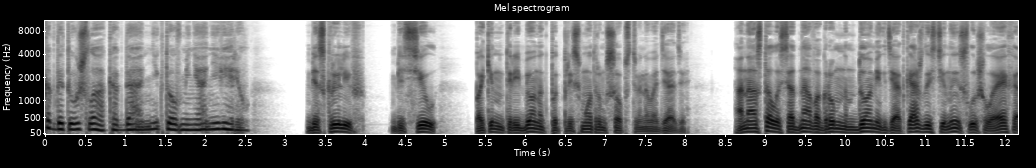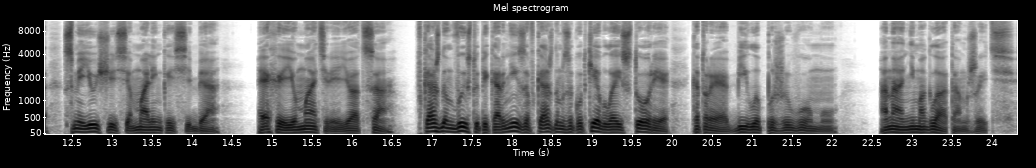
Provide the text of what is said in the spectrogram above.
«Когда ты ушла, когда никто в меня не верил». Без крыльев, без сил, покинутый ребенок под присмотром собственного дяди. Она осталась одна в огромном доме, где от каждой стены слышала эхо смеющейся маленькой себя. Эхо ее матери, ее отца. В каждом выступе карниза, в каждом закутке была история, которая била по-живому. Она не могла там жить.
